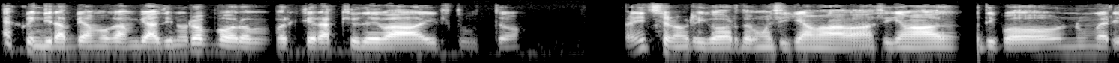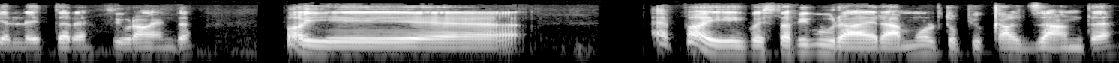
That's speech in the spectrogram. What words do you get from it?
E quindi l'abbiamo cambiato in Uroboro perché racchiudeva il tutto. All'inizio non ricordo come si chiamava, si chiamava tipo numeri e lettere sicuramente. Poi, eh, e poi questa figura era molto più calzante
